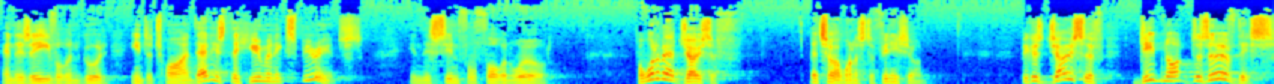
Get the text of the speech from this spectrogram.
And there's evil and good intertwined. That is the human experience in this sinful, fallen world. But what about Joseph? That's who I want us to finish on. Because Joseph did not deserve this.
